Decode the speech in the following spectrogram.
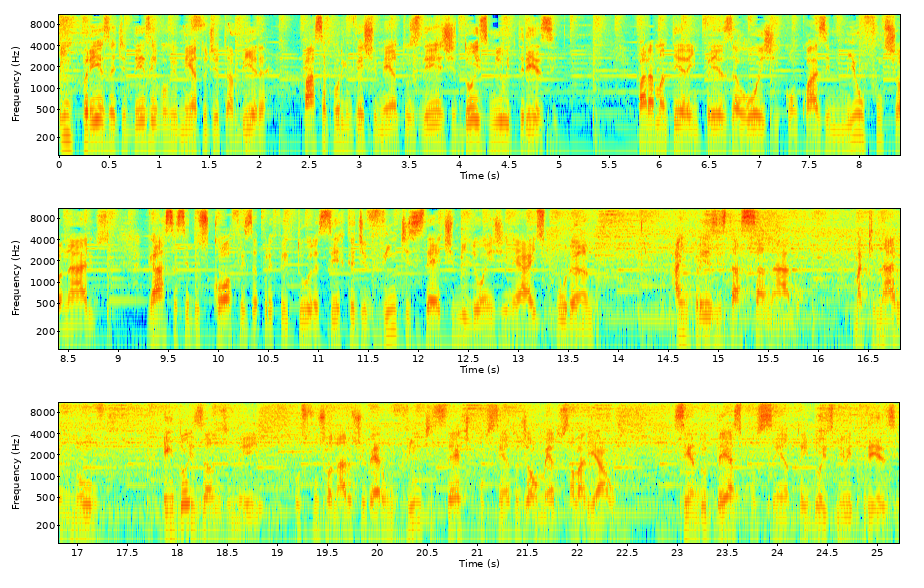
Empresa de Desenvolvimento de Itabira passa por investimentos desde 2013. Para manter a empresa hoje com quase mil funcionários, gasta-se dos cofres da prefeitura cerca de 27 milhões de reais por ano. A empresa está sanada, maquinário novo. Em dois anos e meio, os funcionários tiveram 27% de aumento salarial, sendo 10% em 2013,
